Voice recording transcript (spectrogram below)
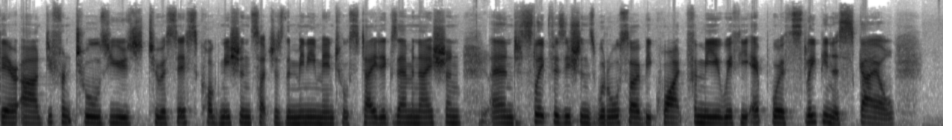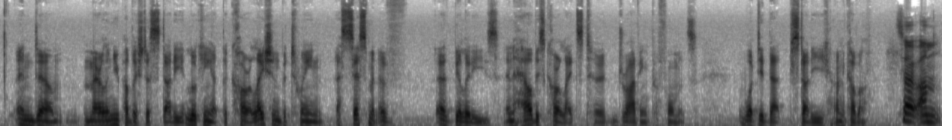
There are different tools used to assess cognition, such as the mini mental state examination. Yeah. And sleep physicians would also be quite familiar with the Epworth sleepiness scale. And um, Marilyn, you published a study looking at the correlation between assessment of abilities and how this correlates to driving performance. What did that study uncover? So, um,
